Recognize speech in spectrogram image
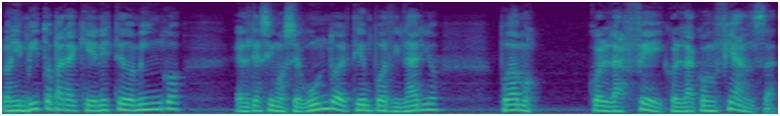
los invito para que en este domingo, el décimo segundo del tiempo ordinario, podamos con la fe, con la confianza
